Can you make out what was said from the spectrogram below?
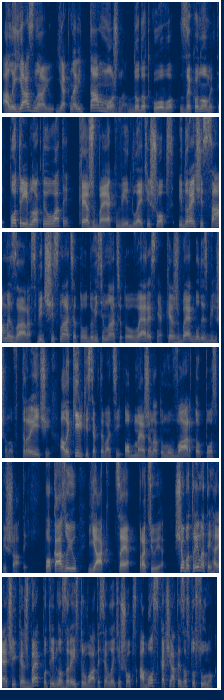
Але я знаю, як навіть там можна додатково зекономити. Потрібно активувати кешбек від Letyshops. І до речі, саме зараз, від 16 до 18 вересня, кешбек буде збільшено втричі, але кількість активацій обмежена, тому варто поспішати. Показую, як це працює. Щоб отримати гарячий кешбек, потрібно зареєструватися в Letyshops або скачати застосунок,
